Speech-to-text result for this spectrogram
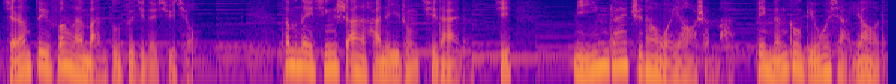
想让对方来满足自己的需求。他们内心是暗含着一种期待的，即你应该知道我要什么，并能够给我想要的。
